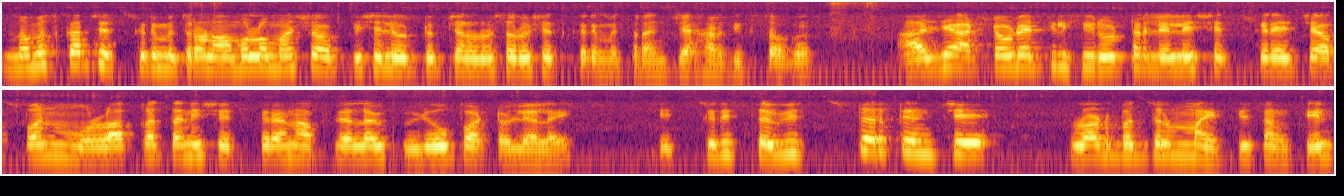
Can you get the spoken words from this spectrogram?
नमस्कार शेतकरी मित्रांनो अमोल माशा ऑफिशियल युट्यूब चॅनलवर सर्व शेतकरी मित्रांचे हार्दिक स्वागत. आज या आठवड्यातील हिरो ठरलेले शेतकऱ्याची आपण मुलाखत आणि शेतकऱ्यांना आपल्याला व्हिडिओ पाठवलेला आहे. शेतकरी सविस्तर त्यांचे प्लॉटबद्दल माहिती सांगतील.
